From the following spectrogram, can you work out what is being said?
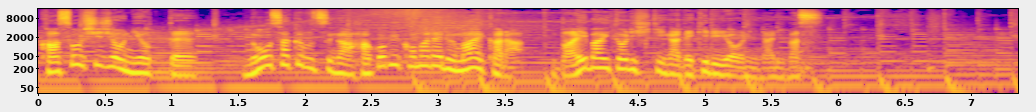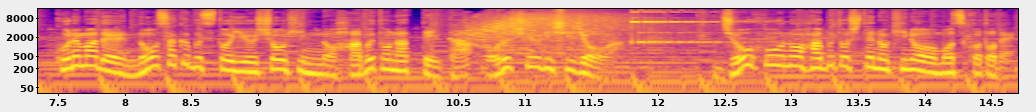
仮想市場によって農作物が運び込まれる前から売買取引ができるようになります。これまで農作物という商品のハブとなっていた卸売市場は情報のハブとしての機能を持つことで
